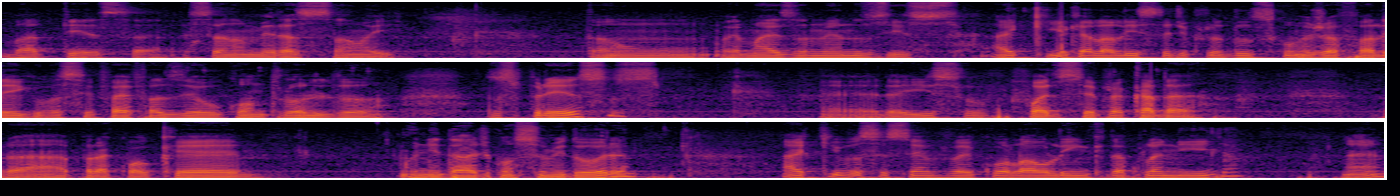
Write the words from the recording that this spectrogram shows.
bater essa, essa numeração aí. Então é mais ou menos isso. Aqui aquela lista de produtos, como eu já falei, que você vai fazer o controle do, dos preços. É, daí isso pode ser para cada para qualquer unidade consumidora. Aqui você sempre vai colar o link da planilha, né?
